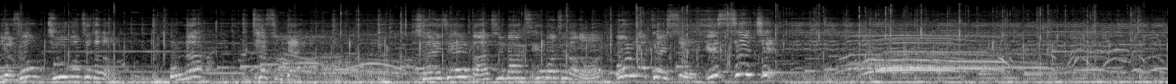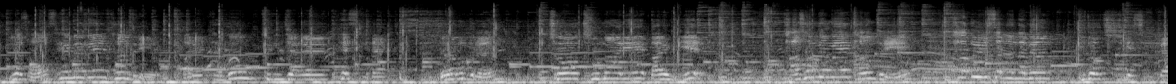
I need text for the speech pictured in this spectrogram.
이어서 두 번째 단어 올라탔습니다. 자 이제 마지막 세 번째 단어 올라탈 수 있을지 이어서 세 명의 사람들이 말을 타고 등장을 했습니다. 여러분들은 저 두 마리의 말 위에 다섯 명의 단원들이 합을 쌓는다면 믿어지시겠습니까?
